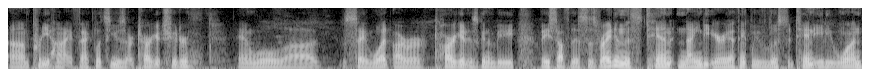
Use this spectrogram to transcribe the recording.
um, pretty high. In fact let's use our target shooter and we'll uh, say what our target is going to be based off of this is right in this 1090 area. I think we've listed 1081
